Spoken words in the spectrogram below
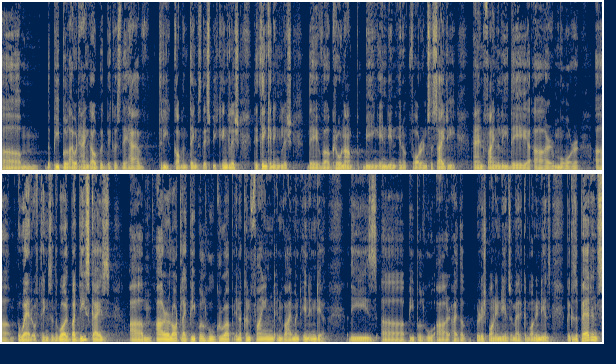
um, the people I would hang out with because they have three common things. They speak English, they think in English, they've uh, grown up being Indian in a foreign society, and finally they are more um, aware of things in the world. But these guys um, are a lot like people who grew up in a confined environment in India. These uh, people who are either British born Indians or American born Indians, because the parents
